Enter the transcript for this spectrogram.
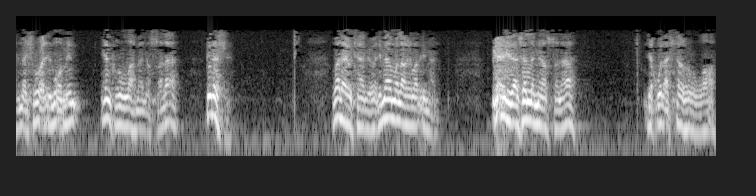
المشروع للمؤمن يذكر الله بعد الصلاة بنفسه ولا يتابع الإمام ولا غير الإمام. إذا سلم من الصلاة يقول أستغفر الله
